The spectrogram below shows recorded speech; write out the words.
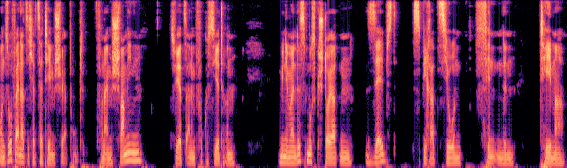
Und so verändert sich jetzt der Themenschwerpunkt. Von einem schwammigen zu jetzt einem fokussierteren, Minimalismus gesteuerten, Selbstspiration findenden Thema,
